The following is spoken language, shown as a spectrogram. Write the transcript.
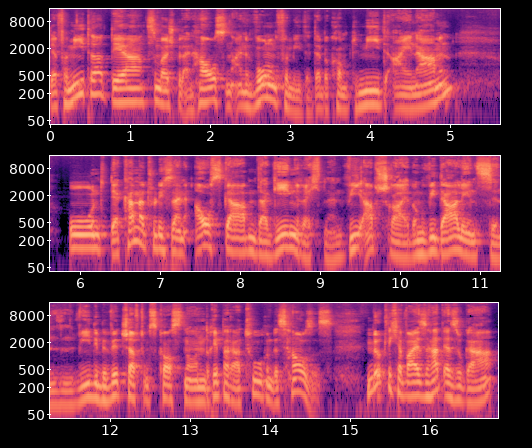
Der Vermieter, der zum Beispiel ein Haus und eine Wohnung vermietet, der bekommt Mieteinnahmen und der kann natürlich seine Ausgaben dagegen rechnen, wie Abschreibung, wie Darlehenszinsen, wie die Bewirtschaftungskosten und Reparaturen des Hauses. Möglicherweise hat er sogar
